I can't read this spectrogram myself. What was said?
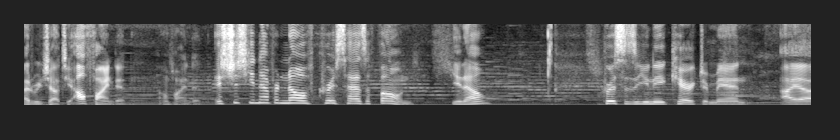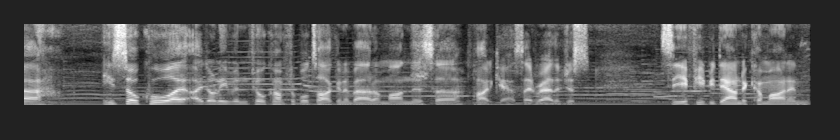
I'd reach out to you. I'll find it. I'll find it. It's just you never know if Chris has a phone, you know? Chris is a unique character, man. I uh he's so cool. I, I don't even feel comfortable talking about him on this uh, podcast. I'd rather just see if he'd be down to come on and,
